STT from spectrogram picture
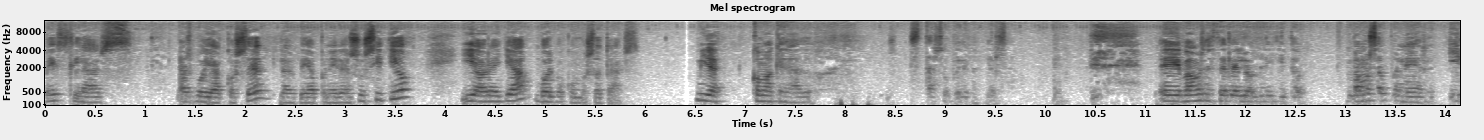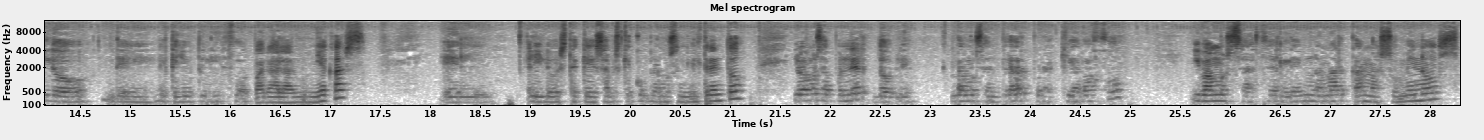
¿Veis? Las, las voy a coser, las voy a poner en su sitio y ahora ya vuelvo con vosotras. Mirad cómo ha quedado. Está súper graciosa. Eh, vamos a hacerle el ombliguito. Vamos a poner hilo de, el que yo utilizo para las muñecas, el, el hilo este que sabes que compramos en el Trento, lo vamos a poner doble. Vamos a entrar por aquí abajo y vamos a hacerle una marca más o menos,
